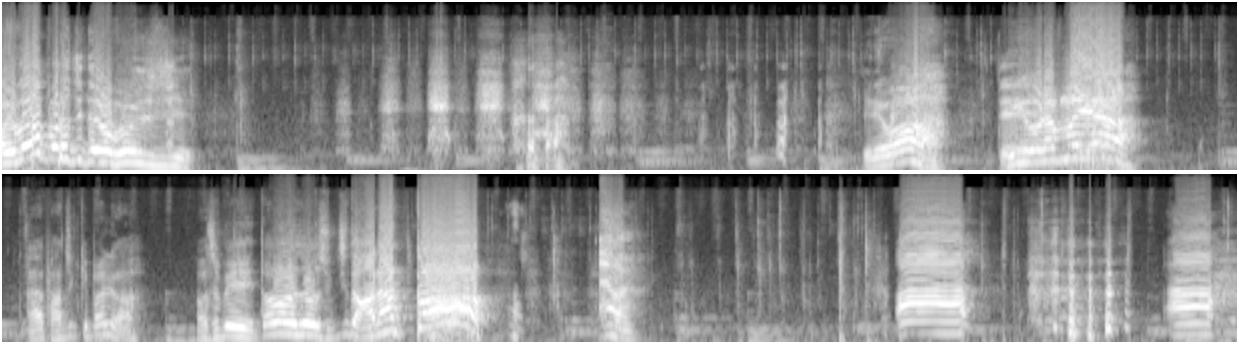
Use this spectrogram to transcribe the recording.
얼마나 빠른지 내가 보여주지. 이리 와. 네. 이리 오란 말이야. 아 봐줄게 빨리 와. 어차피 떨어져 죽지도 않았고. 아! 아!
